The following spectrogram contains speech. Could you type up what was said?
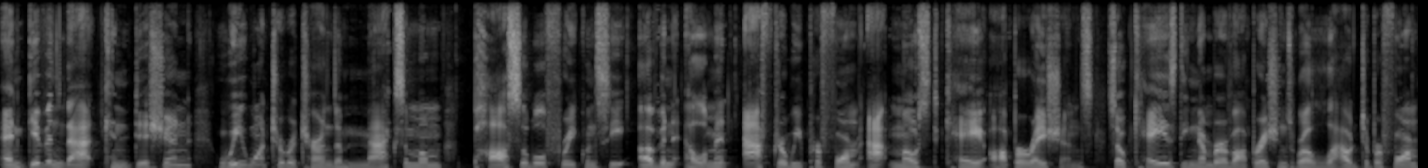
And given that condition, we want to return the maximum possible frequency of an element after we perform at most k operations. So k is the number of operations we're allowed to perform.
